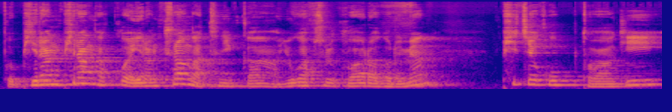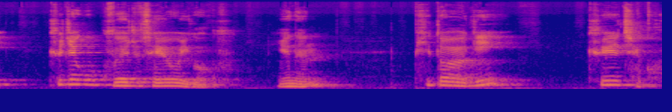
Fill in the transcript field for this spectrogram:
그 B랑 P랑 같고 A랑 Q랑 같으니까 요 값을 구하라 그러면 P제곱 더하기 Q제곱 구해주세요. 이거고. 얘는 P 더하기 Q의 제곱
